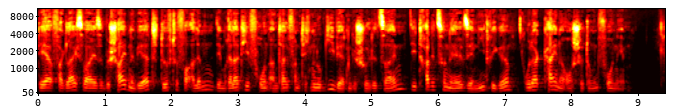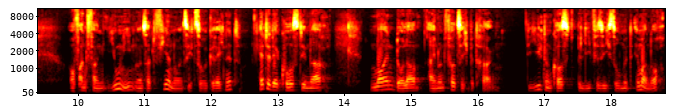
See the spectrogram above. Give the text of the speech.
Der vergleichsweise bescheidene Wert dürfte vor allem dem relativ hohen Anteil von Technologiewerten geschuldet sein, die traditionell sehr niedrige oder keine Ausschüttungen vornehmen. Auf Anfang Juni 1994 zurückgerechnet hätte der Kurs demnach 9,41 Dollar betragen. Die Yield und Cost beliefe sich somit immer noch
